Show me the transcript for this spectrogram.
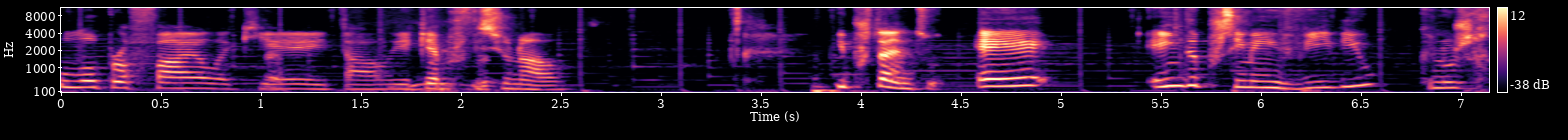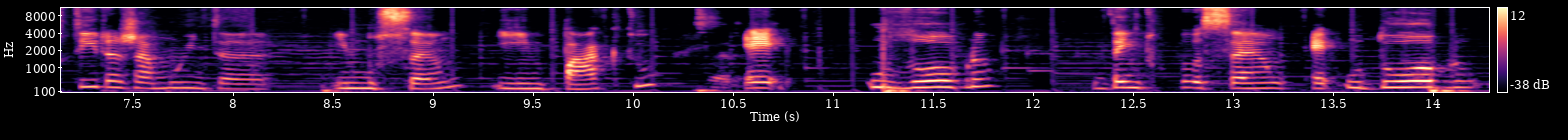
o low profile aqui é e tal, e aqui é profissional. E portanto, é ainda por cima em vídeo que nos retira já muita emoção e impacto, certo. é o dobro da intuação, é o dobro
